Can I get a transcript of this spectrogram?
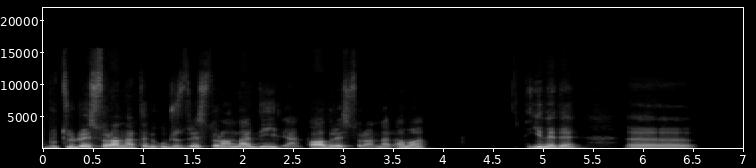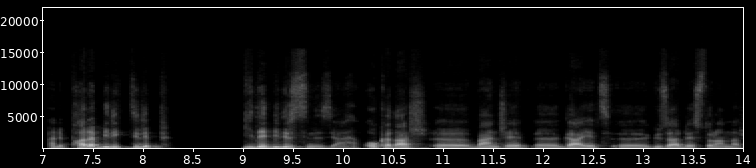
bu tür restoranlar tabii ucuz restoranlar değil yani pahalı restoranlar ama yine de e, hani para biriktirip gidebilirsiniz yani. O kadar e, bence e, gayet e, güzel restoranlar.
